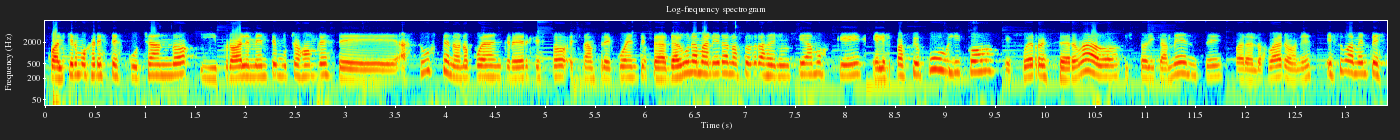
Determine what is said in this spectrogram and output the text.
Cualquier mujer esté escuchando y probablemente muchos hombres se asusten o no puedan creer que esto es tan frecuente. O sea, de alguna manera nosotras denunciamos que el espacio público, que fue reservado históricamente para los varones, es sumamente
